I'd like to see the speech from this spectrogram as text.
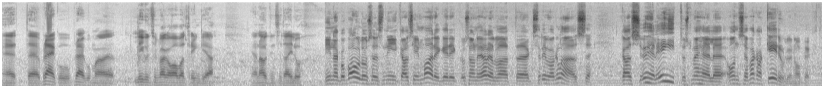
et äh, praegu, praegu ma liigun siin väga vabalt ringi ja, ja naudin seda ilu. nii nagu Pauluses, nii ka siin Maarja kirikus on järelvaatajaks Rivo Klaas. kas ühele ehitusmehele on see väga keeruline objekt?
